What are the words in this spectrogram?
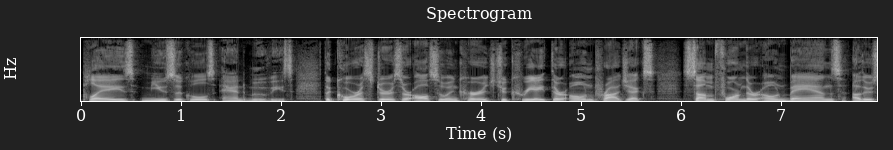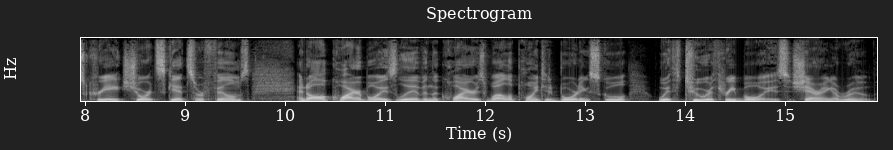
plays, musicals, and movies. The choristers are also encouraged to create their own projects. Some form their own bands, others create short skits or films, and all choir boys live in the choir's well appointed boarding school with two or three boys sharing a room.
